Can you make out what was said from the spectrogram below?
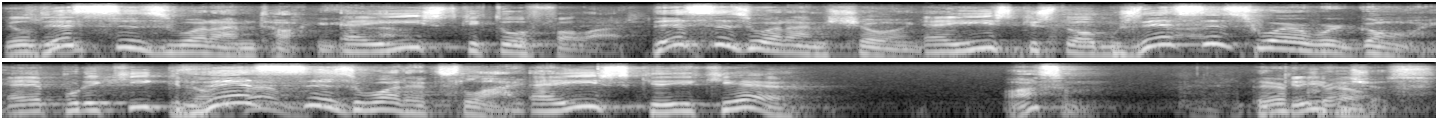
Ele "This is what I'm talking É about. isto que estou a falar. This is what I'm showing. É isto que estou a mostrar. This is where we're going. É por aqui que nós This vamos. is what it's like." É isto que, que é. Awesome. They're Incrível. precious.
